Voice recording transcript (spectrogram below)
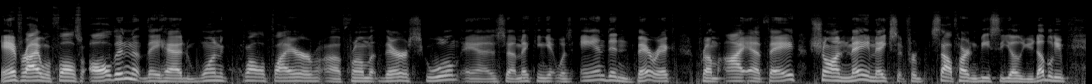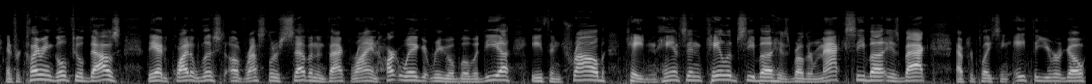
And for Iowa Falls Alden, they had one qualifier uh, from their school, as uh, making it was Andon Barrick from IFA. Sean May makes it for South Hardin BCLUW. And for Clarion Goldfield Dows, they had quite a list of wrestlers, seven. In fact, Ryan Hartwig, Rigo Bobadilla, Ethan Traub, Caden Hansen, Caleb Seba, his brother Max Seba is back after placing eighth a year ago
